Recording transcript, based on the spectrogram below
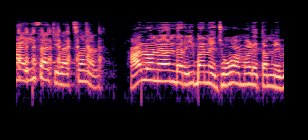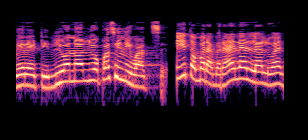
હા એ સાચી વાત, સોનલ. હાલો ને અંદર ઈબાને જોવા મળે તમને વેરાયટી લ્યો ના લ્યો, પછીની વાત છે. એ તો બરાબર, હાલ હાલ, લાલ, હાલ.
